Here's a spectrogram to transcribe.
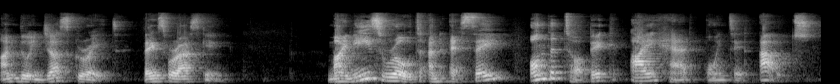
I'm doing just great. Thanks for asking. My niece wrote an essay on the topic I had pointed out.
